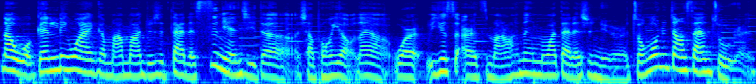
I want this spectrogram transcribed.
那我跟另外一个妈妈就是带了四年级的小朋友，那样我一个是儿子嘛，然后那个妈妈带的是女儿，总共就这样三组人。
